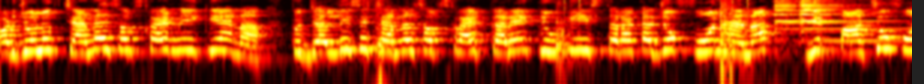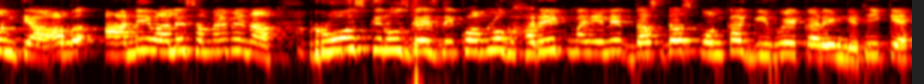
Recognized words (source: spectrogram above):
और जो लोग चैनल सब्सक्राइब नहीं किया ना तो जल्दी से चैनल सब्सक्राइब करें, क्योंकि इस तरह का जो फ़ोन है ना, ये पाँचों फ़ोन क्या? अब आने वाले समय में ना, रोज के रोज गैस देखो हम लोग हर एक महीने दस दस फ़ोन का गिव अवे करेंगे, ठीक है?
